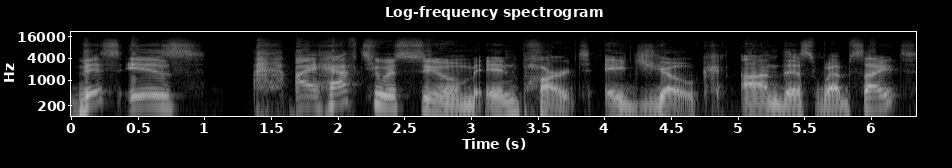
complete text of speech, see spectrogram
This is, I have to assume, in part, a joke on this website.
